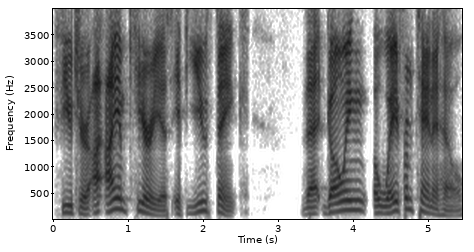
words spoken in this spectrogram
future. I, I am curious if you think that going away from Tannehill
